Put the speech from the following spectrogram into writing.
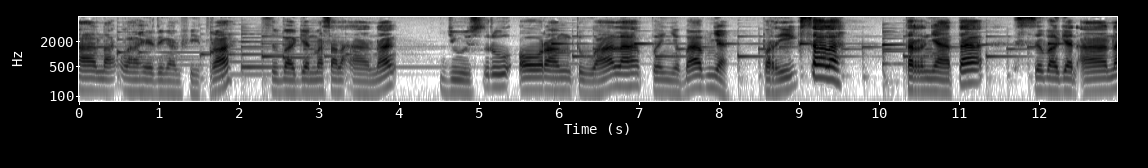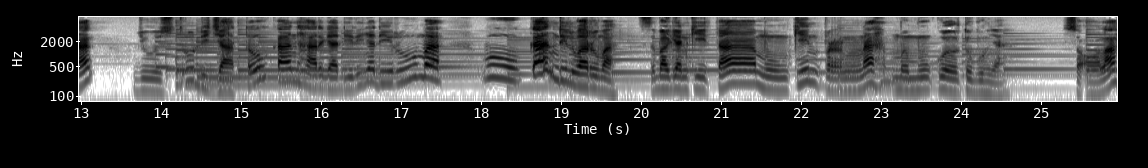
anak lahir dengan fitrah, sebagian masalah anak justru orang tualah penyebabnya. Periksalah. Ternyata sebagian anak justru dijatuhkan harga dirinya di rumah, bukan di luar rumah. Sebagian kita mungkin pernah memukul tubuhnya, seolah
